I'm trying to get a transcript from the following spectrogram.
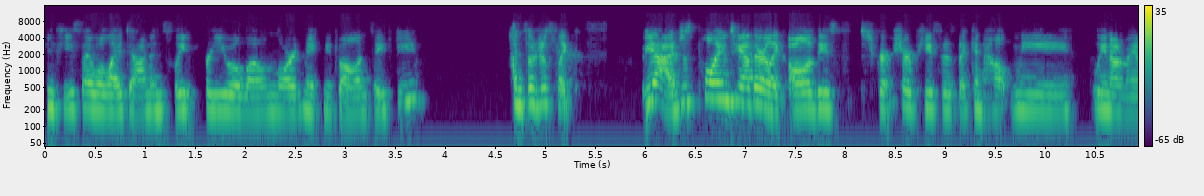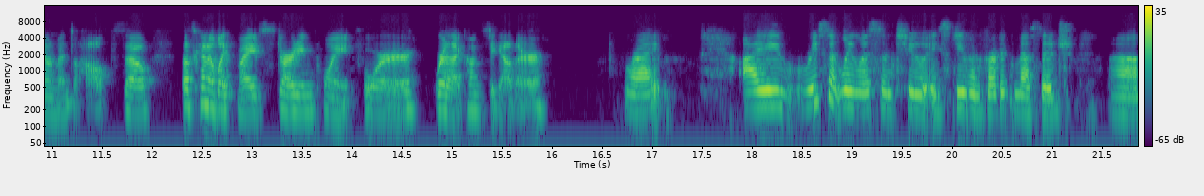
In peace I will lie down and sleep, for you alone, Lord, make me dwell in safety. And so just like, yeah, just pulling together like all of these scripture pieces that can help me lean on my own mental health. So that's kind of like my starting point for where that comes together. Right. I recently listened to a Stephen Furtick message. Uh,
